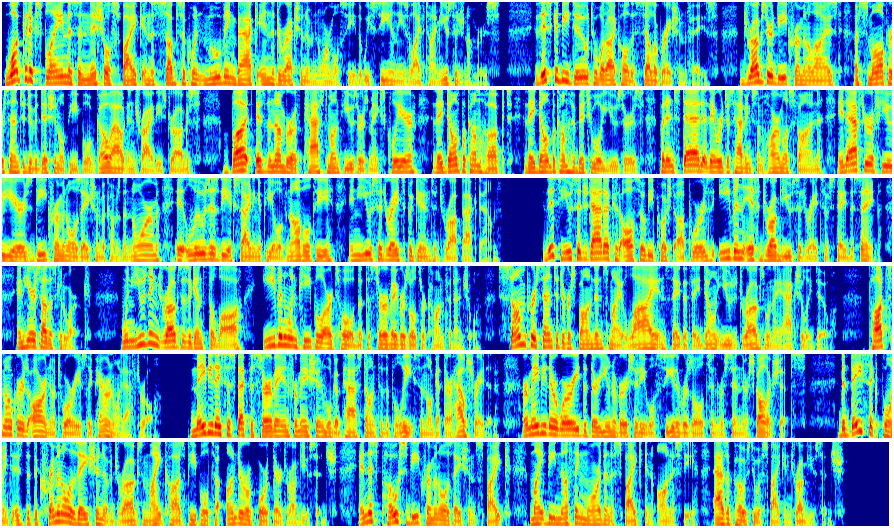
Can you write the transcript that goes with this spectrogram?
What could explain this initial spike and the subsequent moving back in the direction of normalcy that we see in these lifetime usage numbers? This could be due to what I call the celebration phase. Drugs are decriminalized, a small percentage of additional people go out and try these drugs, but as the number of past month users makes clear, they don't become hooked, they don't become habitual users, but instead they were just having some harmless fun, and after a few years, decriminalization becomes the norm, it loses the exciting appeal of novelty, and usage rates begin to drop back down. This usage data could also be pushed upwards even if drug usage rates have stayed the same. And here's how this could work. When using drugs is against the law, even when people are told that the survey results are confidential, some percentage of respondents might lie and say that they don't use drugs when they actually do. Pot smokers are notoriously paranoid after all. Maybe they suspect the survey information will get passed on to the police and they'll get their house raided. Or maybe they're worried that their university will see the results and rescind their scholarships. The basic point is that the criminalization of drugs might cause people to underreport their drug usage, and this post decriminalization spike might be nothing more than a spike in honesty, as opposed to a spike in drug usage.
